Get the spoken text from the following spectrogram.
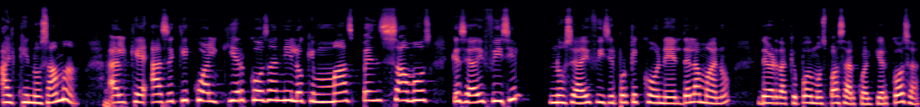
al que nos ama, al que hace que cualquier cosa, ni lo que más pensamos que sea difícil, no sea difícil porque con él de la mano, de verdad que podemos pasar cualquier cosa.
